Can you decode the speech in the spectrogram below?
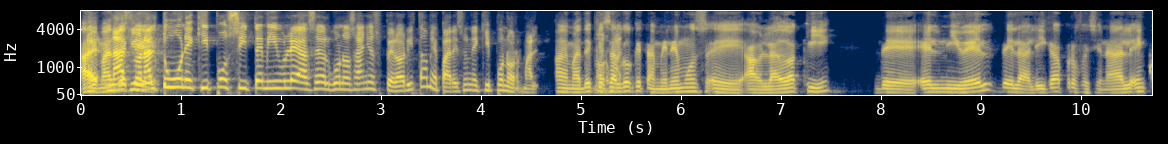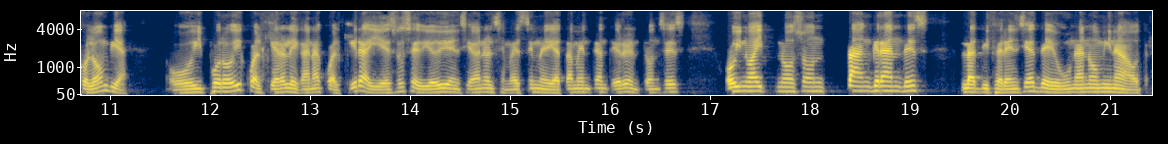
Además de Nacional que- tuvo un equipo sí temible hace algunos años, pero ahorita me parece un equipo normal. Además de que es Normal. algo que también hemos eh, hablado aquí, de el nivel de la liga profesional en Colombia. Hoy por hoy cualquiera le gana a cualquiera y eso se vio evidenciado en el semestre inmediatamente anterior. Entonces, hoy no, hay, no son tan grandes las diferencias de una nómina a otra.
